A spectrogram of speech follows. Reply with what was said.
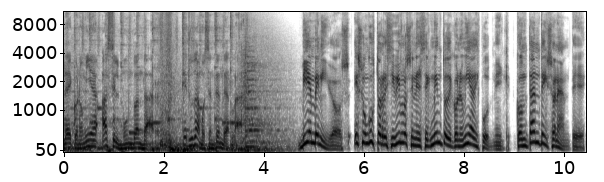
La economía hace el mundo andar. Te ayudamos a entenderla. Bienvenidos. Es un gusto recibirlos en el segmento de Economía de Sputnik, contante y sonante.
